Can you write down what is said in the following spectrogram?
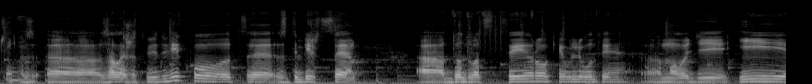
Чи ні? Е, залежить від віку. Це здебільш це е, до 20 років люди е, молоді, і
